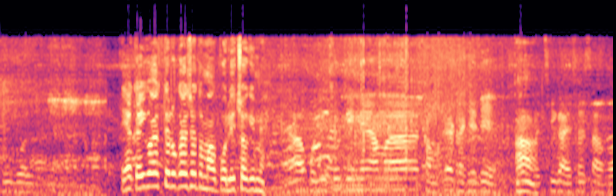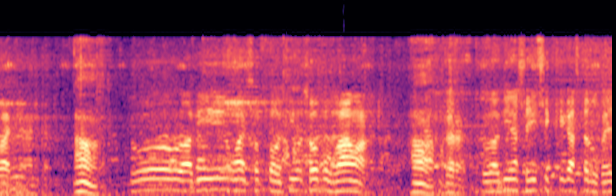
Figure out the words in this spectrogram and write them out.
ठीक बोल रहे हैं यहाँ कई को वास्ते रुका है तुम पुलिस चौकी में? यहाँ पुलिस चौकी में हम कंप्लेंट रखे थे। हाँ। बच्ची का ऐसा ऐसा हुआ हाँ. तो अभी वहाँ सब पहुँची सब हुआ वहाँ। हाँ. तो अभी यहाँ सही सिक्के का स्तर रुका है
